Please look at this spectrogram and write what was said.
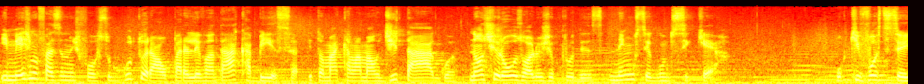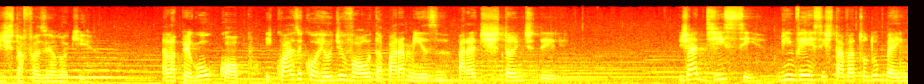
E mesmo fazendo um esforço gutural para levantar a cabeça e tomar aquela maldita água, não tirou os olhos de Prudence nem um segundo sequer. O que você está fazendo aqui? Ela pegou o copo e quase correu de volta para a mesa, para distante dele. Já disse, vim ver se estava tudo bem.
